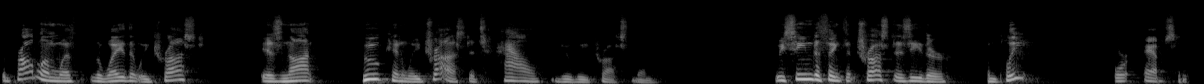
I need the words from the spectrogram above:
The problem with the way that we trust is not who can we trust, it's how do we trust them. We seem to think that trust is either complete or absent.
